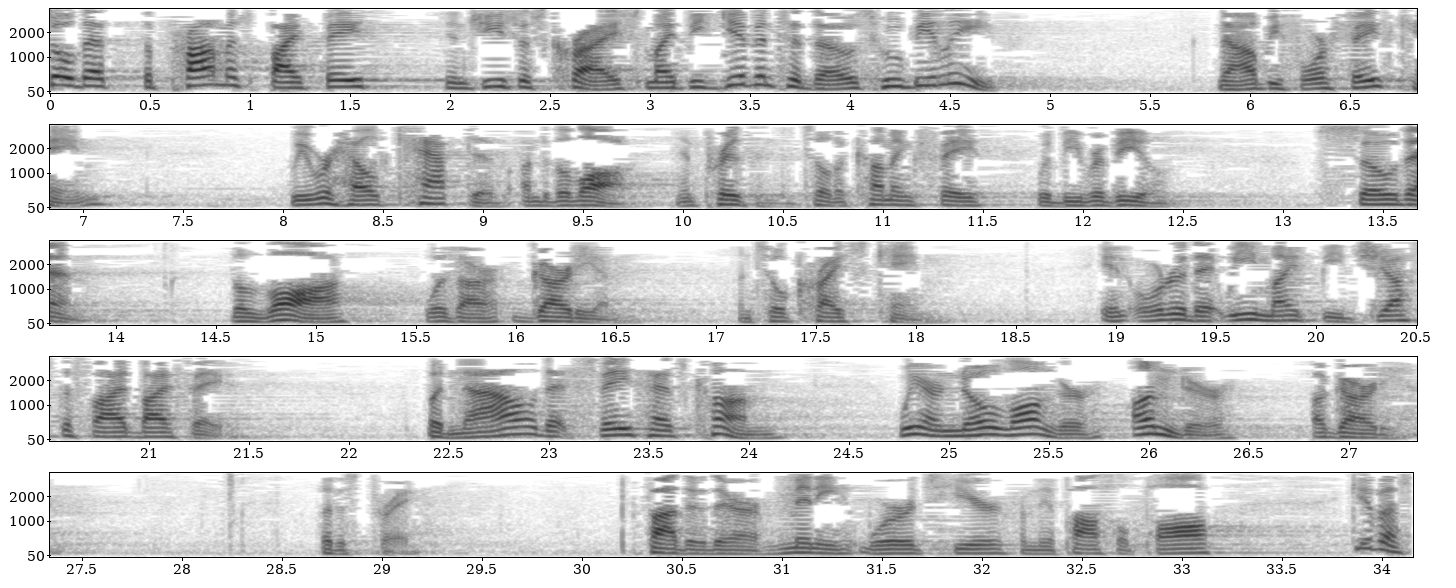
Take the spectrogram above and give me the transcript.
so that the promise by faith in Jesus Christ might be given to those who believe. Now, before faith came, we were held captive under the law, imprisoned until the coming faith would be revealed. So then, the law was our guardian until Christ came, in order that we might be justified by faith. But now that faith has come, we are no longer under a guardian. Let us pray. Father, there are many words here from the Apostle Paul. Give us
